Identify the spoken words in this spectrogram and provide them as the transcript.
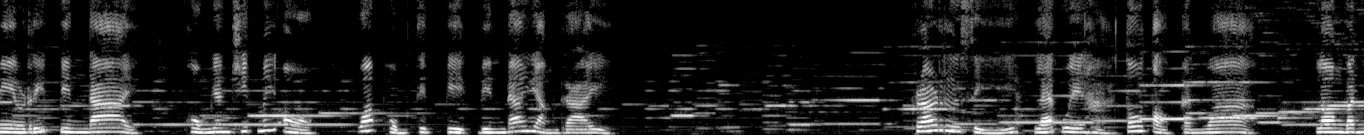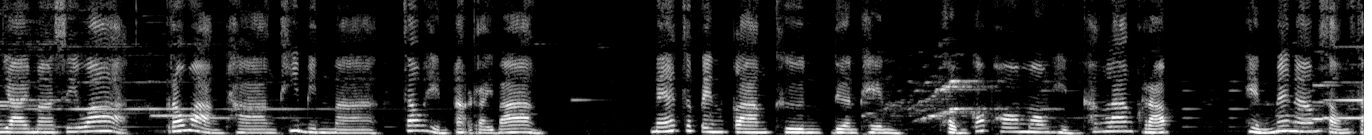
มีฤทธิ์บินได้ ผมยังคิดไม่ออกว่าผมติดปีกบินได้อย่างไร พระฤาษีและเวหาโต้ตอบกันว่า ลองบรรยายมาซิว่า ระหว่างทางที่บินมาเจ้าเห็นอะไรบ้าง แม้จะเป็นกลางคืนเดือนเพ็ญ ผมก็พอมองเห็นข้างล่างครับ เห็นแม่น้ำสองส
